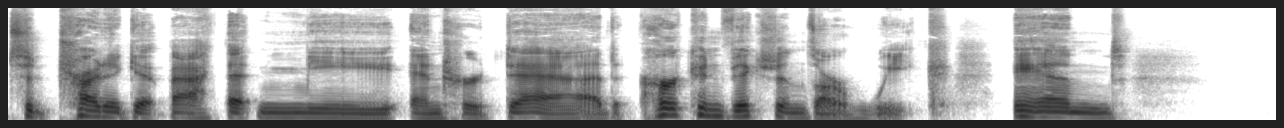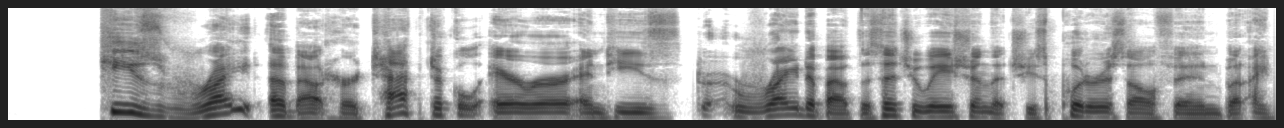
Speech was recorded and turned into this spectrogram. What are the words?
to try to get back at me and her dad. Her convictions are weak. And he's right about her tactical error and he's right about the situation that she's put herself in, but I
